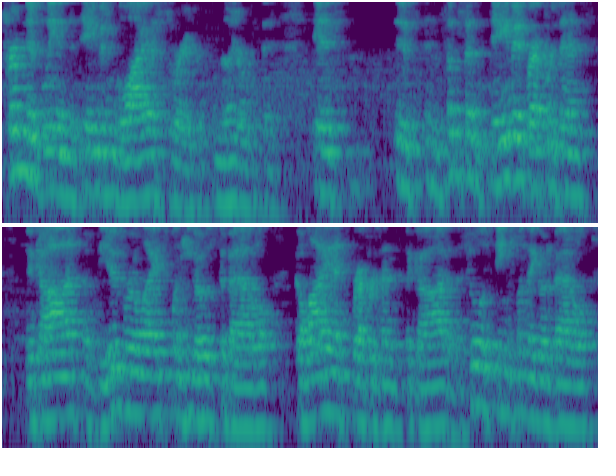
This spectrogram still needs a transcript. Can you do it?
primitively in the David and Goliath story, if you're familiar with it, is, is in some sense David represents the God of the Israelites when he goes to battle. Goliath represents the God of the Philistines when they go to battle.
